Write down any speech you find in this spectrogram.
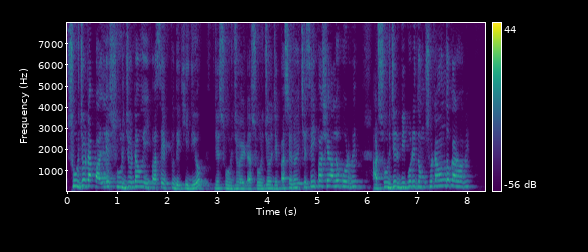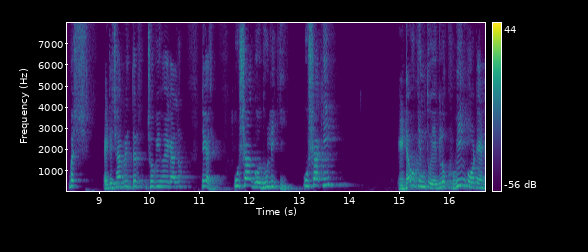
সূর্যটা পারলে সূর্যটাও এই পাশে একটু দেখিয়ে দিও যে সূর্য এটা সূর্য যে পাশে রয়েছে সেই পাশে আলো পড়বে। আর সূর্যের বিপরীত অংশটা অন্ধকার হবে। বাস এটি ছায়াবৃত্তের ছবি হয়ে গেল। ঠিক আছে, উষা গোধূলি কি? উষা কি? এটাও কিন্তু এগুলো খুবই ইম্পর্টেন্ট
